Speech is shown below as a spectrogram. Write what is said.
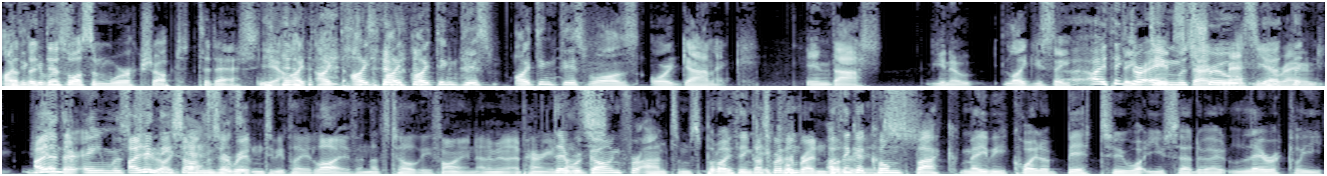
I think that this was- wasn't workshopped to death. Yeah, I, I, I, I, I think this, I think this was organic in that, you know, like you say, I think they their did aim was true. Messing Yeah, they- around. I yeah, think their aim was I true. think these guess. songs are written a- to be played live, and that's totally fine. I mean, apparently they were going for anthems, but I think That's it where their come- bread and I think butter it comes back maybe quite a bit to what you said about lyrically.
